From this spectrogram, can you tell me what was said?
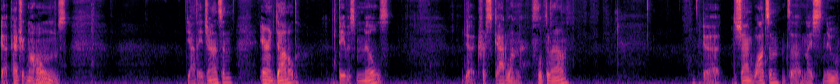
Got Patrick Mahomes, Diontae Johnson, Aaron Donald, Davis Mills. Got Chris Godwin flipped around. Got Deshaun Watson. It's a nice new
